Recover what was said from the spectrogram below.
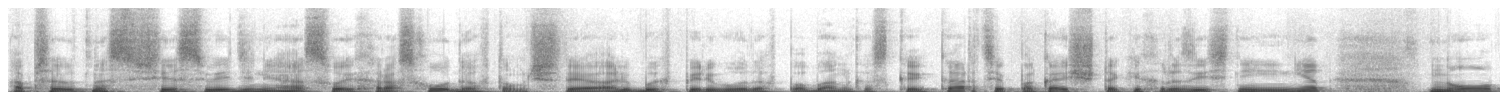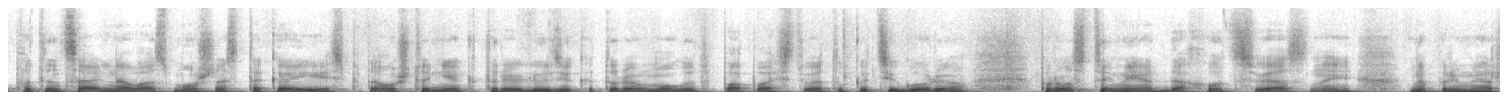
абсолютно все сведения сведения о своих расходах, в том числе о любых переводах по банковской карте. Пока еще таких разъяснений нет, но потенциальная возможность такая есть, потому что некоторые люди, которые могут попасть в эту категорию, просто имеют доход, связанный, например,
